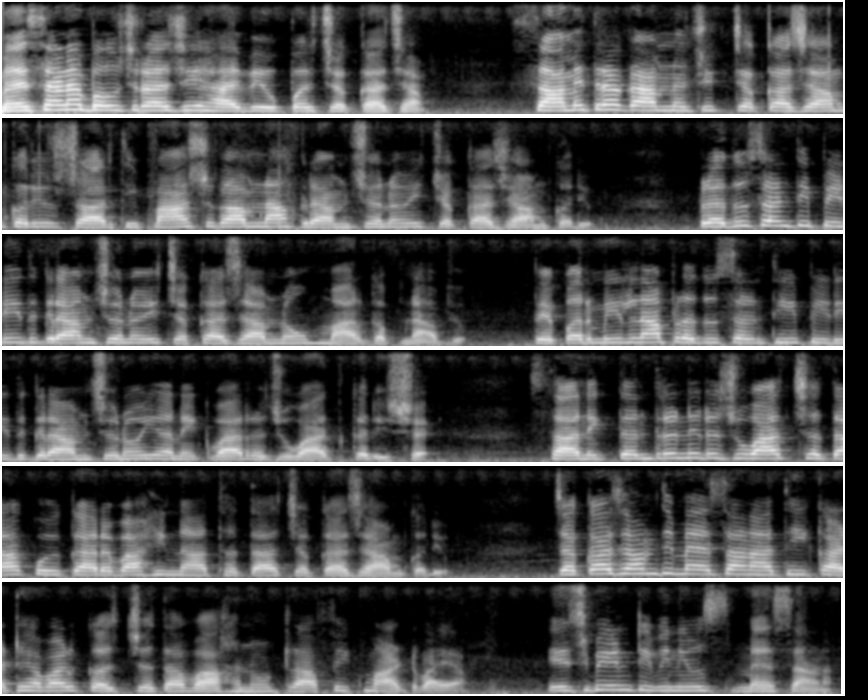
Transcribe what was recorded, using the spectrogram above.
મહેસાણા બહુચરાજી હાઈવે ઉપર ચક્કાજામ. સામેત્રા ગામ નજીક ચક્કાજામ કર્યું. ચારથી પાંચ ગામના ગ્રામજનોએ ચક્કાજામ કર્યું. પ્રદૂષણથી પીડિત ગ્રામજનોએ ચક્કાજામનો માર્ગ અપનાવ્યો. પેપર મિલના પ્રદૂષણથી પીડિત ગ્રામજનોએ અનેકવાર રજૂઆત કરી છે. સ્થાનિક તંત્રની રજૂઆત છતાં કોઈ કાર્યવાહી ના થતાં ચક્કાજામ કર્યો. ચક્કાજામથી મહેસાણાથી કાઠિયાવાડ કચ્છ જતા વાહનો ટ્રાફિકમાં અટવાયા. HBN TV news Mehsana.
